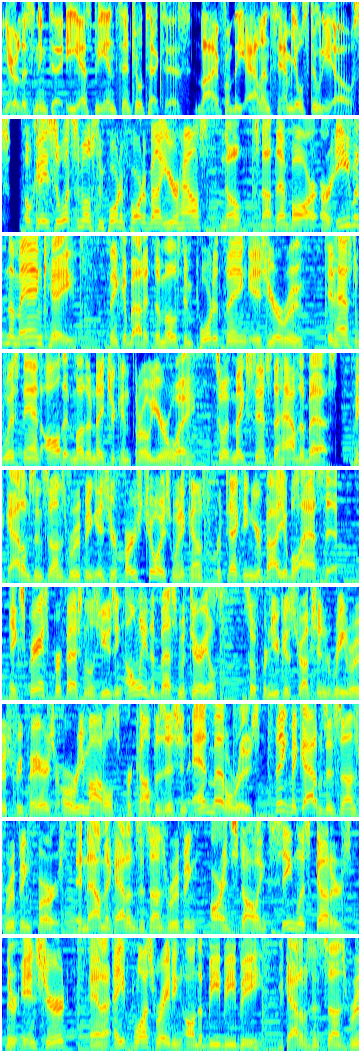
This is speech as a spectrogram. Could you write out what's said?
You're listening to ESPN Central Texas, live from the Allen Samuel Studios. Okay, so what's the most important part about your house? No, it's not that bar or even the man cave. Think about it. The most important thing is your roof. It has to withstand all that Mother Nature can throw your way. So it makes sense to have the best. McAdams and Sons Roofing is your first choice when it comes to protecting your valuable asset. Experienced professionals using only the best materials. So for new construction, re-roofs, repairs, or remodels for composition and metal roofs, think McAdams and Sons Roofing first. And now McAdams and Sons Roofing are installing seamless gutters. They're insured and an A+ rating on the BBB. McAdams and Sons Roofing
